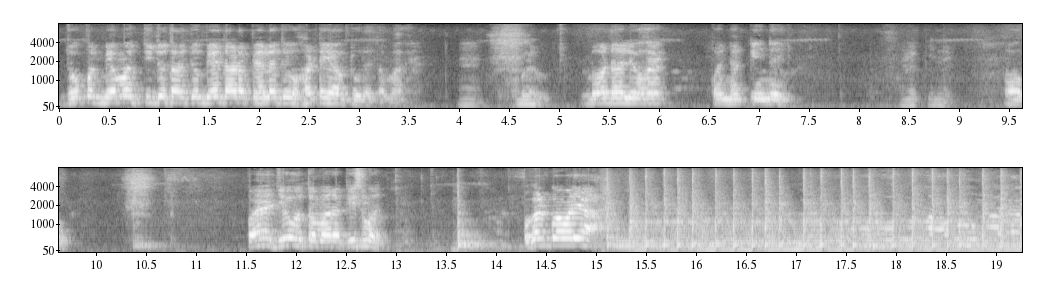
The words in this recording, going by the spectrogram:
જો પણ બે માં ત્રીજો થાય જો બે દાડા પહેલા જો હટે આવતું રહે તમારે. બરોબર. નો ડાલ્યો હે કોઈ નક્કી નહીં. નક્કી નહીં. હવ. પણ જેવો તમારા કિસ્મત. પગડ પાવળ્યા. આવો મારા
